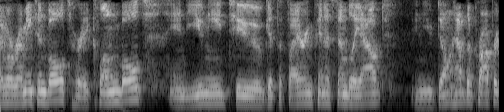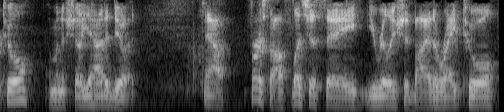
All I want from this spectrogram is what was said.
have a Remington bolt or a clone bolt and you need to get the firing pin assembly out and you don't have the proper tool, I'm going to show you how to do it. Now, first off, let's just say you really should buy the right tool.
